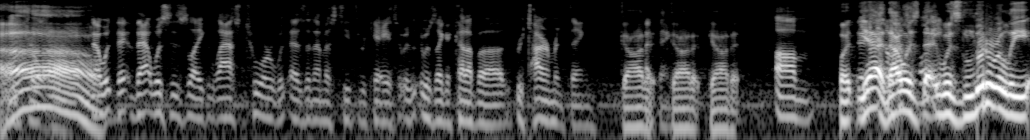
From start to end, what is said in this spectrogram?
Oh, That was that, that was his like last tour with as an MST3K. So it was it was like a kind of a retirement thing. got it, got it, got it. Um, But And yeah, so that was that. It was literally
